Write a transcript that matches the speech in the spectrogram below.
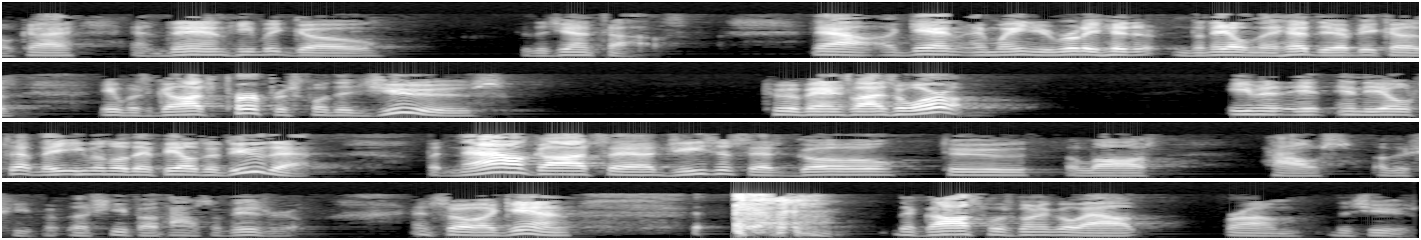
Okay? And then he would go to the Gentiles. Now, again, and Wayne, you really hit the nail on the head there because it was God's purpose for the Jews to evangelize the world. Even in the Old Testament, even though they failed to do that. But now God said, Jesus said, go to the lost house of the sheep, the sheep of the house of Israel. And so again, the gospel is going to go out from the Jews.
